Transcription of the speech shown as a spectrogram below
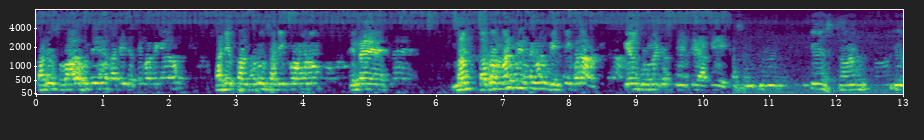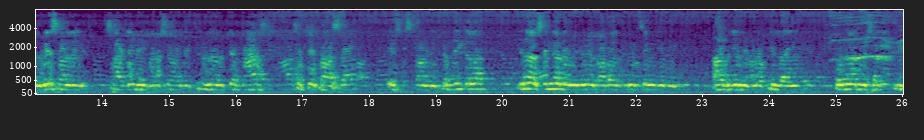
ਸਾਡੇ ਸਵਾਲ ਹੁੰਦੇ ਨੇ, ਸਾਡੇ ਜਥੇਬੰਦੀਆਂ ਨੂੰ, ਸਾਡੇ ਪੰਥ ਨੂੰ, ਸਾਡੀ ਕੌਮ ਨੂੰ। ਤੇ ਮੈਂ ਮਨ, ਬਾਬਾ ਮਨਪ੍ਰੀਤ ਸਿੰਘ ਨੂੰ ਬੇਨਤੀ ਕਰਾਂ ਕਿ ਉਹ ਦੋ ਸਟੇਜ ਤੇ ਆ ਕੇ ਇਹ ਸਥਾਨ ਦੇ ਵੇਸਣ ਲਈ ਸਾਡੇ ਵੀ ਗੁਰੂ ਦੇ ਚਰਨਾਂ ਵਿੱਚ ਅਰਦਾਸ ਸੱਚੇ ਪਾਤਸ਼ਾਹ ਇਸ ਸਥਾਨ ਦੀ ਚੜ੍ਹਦੀ ਕਲਾ ਇਹਨਾਂ ਸਿੰਘਾਂ ਨੇ ਵੀ ਜਿਵੇਂ ਬਾਬਾ ਗੁਰੂ ਸਿੰਘ ਜੀ ਦੀ ਆਪ ਜੀ ਨੇ ਡਿਊਟੀ ਲਾਈ, ਉਹਨਾਂ ਨੂੰ ਸ਼ਕਤੀ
